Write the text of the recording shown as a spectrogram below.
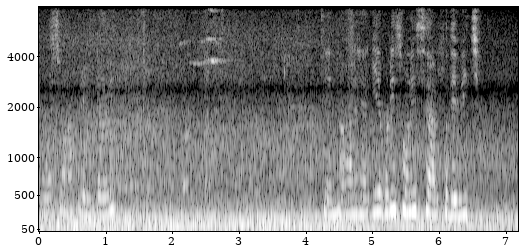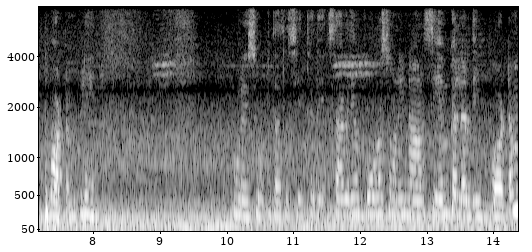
ਬਹੁਤ ਸੋਹਣਾ ਪ੍ਰਿੰਟ ਹੈ ਵੀ ਤੇ ਨਾਲ ਹੈਗੀ ਹੈ ਬੜੀ ਸੋਹਣੀ ਸੈਲਫ ਦੇ ਵਿੱਚ ਬਾਟਮ ਪਲੇਨ ਪੂਰੇ ਸੂਟ ਦਾ ਤੁਸੀਂ ਇੱਥੇ ਦੇਖ ਸਕਦੇ ਹੋ। ਬਹੁਤ ਸੋਹਣੀ ਨਾਲ ਸੇਮ ਕਲਰ ਦੀ ਬਾਟਮ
